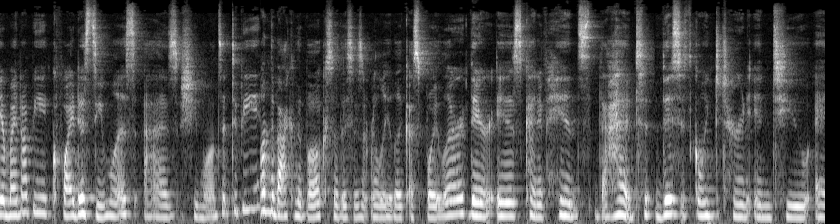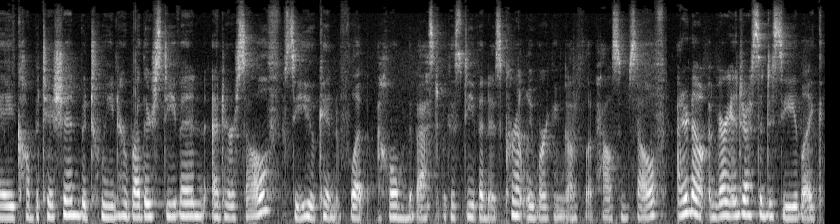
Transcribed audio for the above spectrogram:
it might not be quite as seamless as she wants it to be. On the back of the book, so this isn't really like a spoiler, there is kind of hints that this is going to turn into a competition between her brother Steven and herself. See who can flip home the best because Steven is currently working on Flip House himself. I don't know, I'm very interested to see like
